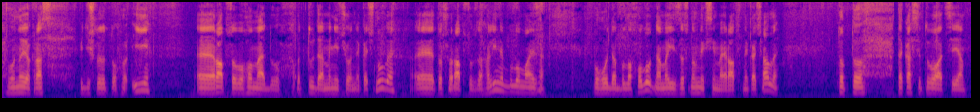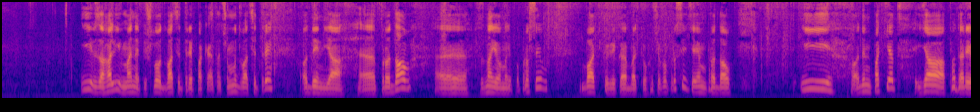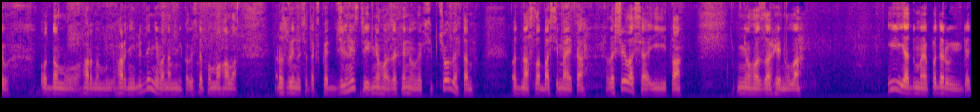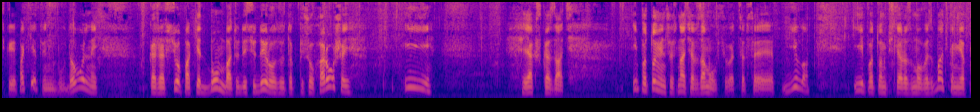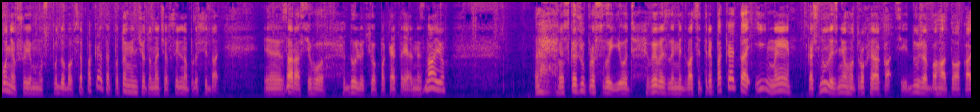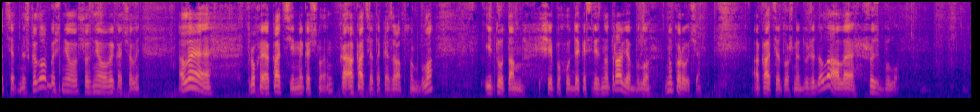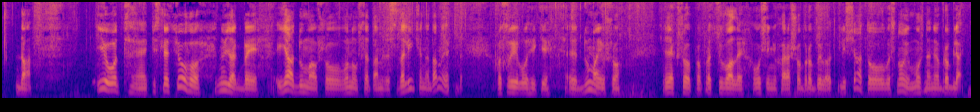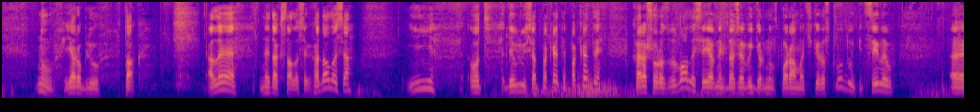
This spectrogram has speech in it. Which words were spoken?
воно якраз підійшло до того. І рапсового меду оттуда ми нічого не качнули, е, то що рапсу взагалі не було майже. Погода була холодна, ми із основних сімей рапс не качали. Тобто така ситуація. І взагалі в мене пішло 23 пакета. Чому 23? Один я е, продав, е, знайомий попросив батькові, каже, батько хоче попросити, я йому продав. І один пакет я подарив одному гарному, гарній людині, вона мені колись допомагала розвинутися, так сказати, в бджільництві, і в нього закинули всі пчоли. Там одна слаба сімейка лишилася і та в нього загинула. І я думаю, подарую дядькові пакет, він був довольний. Каже, все, пакет бомба, туди-сюди, розвиток пішов хороший. І, як сказати, і потім він щось почав замовчувати це все діло. І потім після розмови з батьком я зрозумів, що йому сподобався пакет, а потім він щось почав сильно просідати. Е, Зараз його долю цього пакета я не знаю. Розкажу про свої. От вивезли ми 23 пакета і ми качнули з нього трохи акації. Дуже багато акації я б не сказав би, що з нього викачали. Але трохи акації ми качнули. Ну, Акація таке з рапсом була. І то там ще, походу, якесь різнотрав'я було. Ну, коротше, акація теж не дуже дала, але щось було. Да. І от е, після цього, ну якби, я думав, що воно все там же залічене, да? ну, якби, по своїй логіці. Е, Думаю, що якщо пропрацювали осінню, хорошо обробили от кліща, то весною можна не обробляти. Ну, я роблю так. Але не так сталося, як гадалося. І от дивлюся, пакети, пакети хорошо розвивалися. Я в них навіть видірнув по рамочки розплоду, підсилив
